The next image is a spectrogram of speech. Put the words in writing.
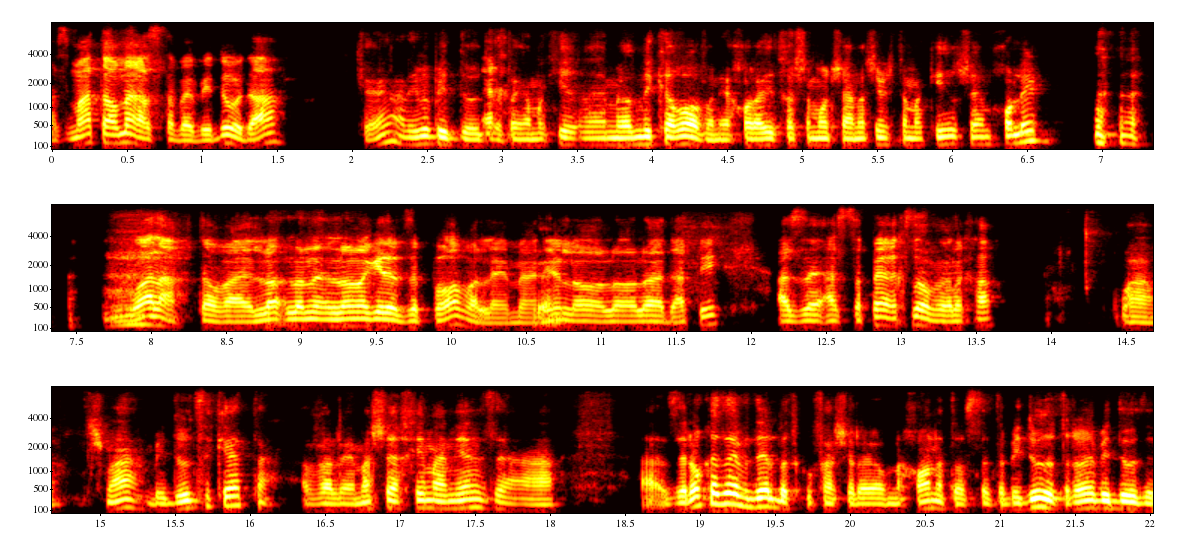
אז מה אתה אומר? אז אתה בבידוד, אה? כן, אני בבידוד, ואתה גם מכיר אה, מאוד מקרוב, אני יכול להגיד לך שמות של אנשים שאתה מכיר שהם חולים. וואלה, טוב, אה, לא, לא, לא נגיד את זה פה, אבל אה, מעניין, כן. לא, לא, לא ידעתי. אז, אז ספר איך זה עובר לך. וואו, תשמע, בידוד זה קטע, אבל מה שהכי מעניין זה ה... זה לא כזה הבדל בתקופה של היום, נכון? אתה עושה את הבידוד, אתה לא בבידוד, זה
